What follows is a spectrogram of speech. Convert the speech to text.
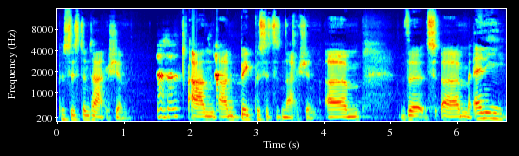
persistent action mm-hmm. and, and big persistent action. Um, that um, any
